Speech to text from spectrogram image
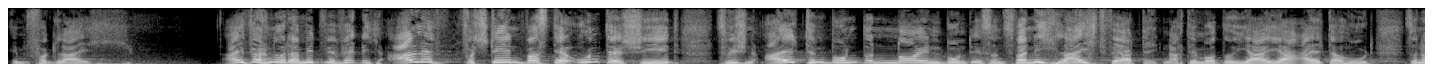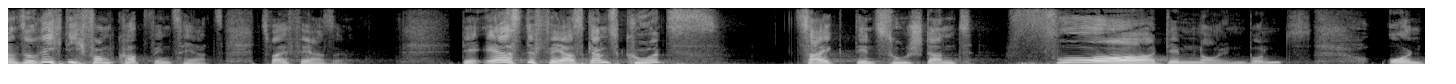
im Vergleich. Einfach nur, damit wir wirklich alle verstehen, was der Unterschied zwischen altem Bund und neuen Bund ist. Und zwar nicht leichtfertig nach dem Motto, ja, ja, alter Hut, sondern so richtig vom Kopf ins Herz. Zwei Verse. Der erste Vers, ganz kurz, zeigt den Zustand vor dem neuen Bund. Und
